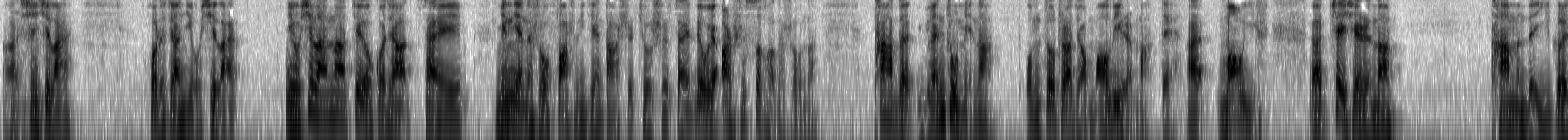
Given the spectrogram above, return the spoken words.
啊，新西兰，或者叫纽西兰。纽西兰呢，这个国家在明年的时候发生一件大事，就是在六月二十四号的时候呢，它的原住民呢，我们都知道叫毛利人嘛，对，哎，毛利，呃，这些人呢，他们的一个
